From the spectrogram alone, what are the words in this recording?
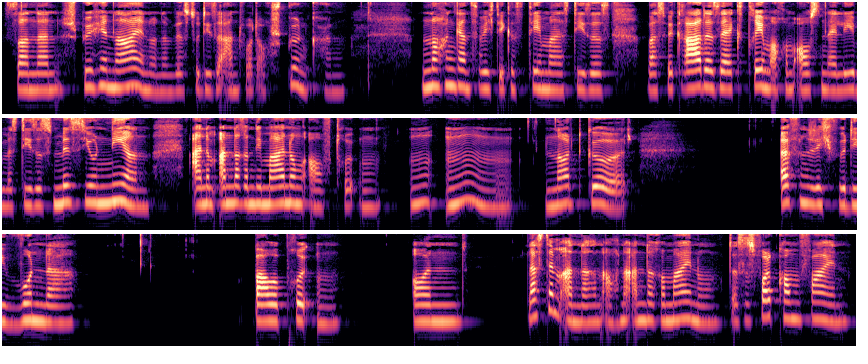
sondern spür hinein und dann wirst du diese Antwort auch spüren können. Noch ein ganz wichtiges Thema ist dieses, was wir gerade sehr extrem auch im Außen erleben, ist dieses Missionieren, einem anderen die Meinung aufdrücken. Mm -mm, not good. Öffne dich für die Wunder. Baue Brücken. Und lass dem anderen auch eine andere Meinung. Das ist vollkommen fein.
